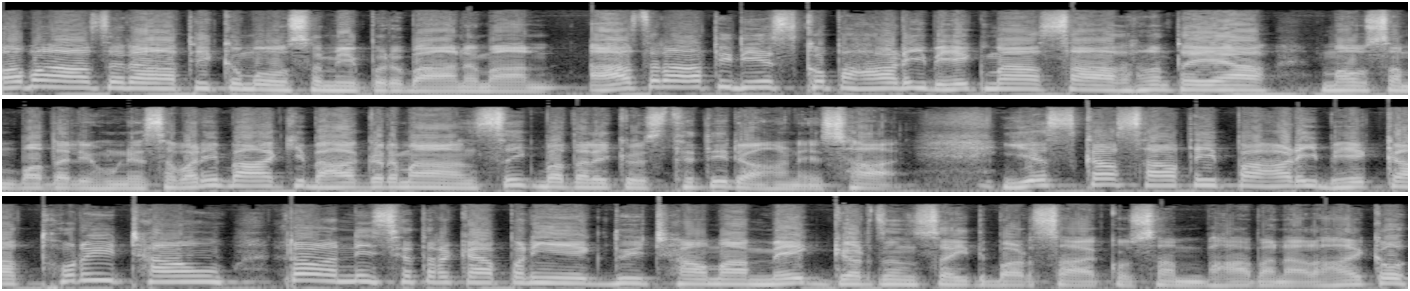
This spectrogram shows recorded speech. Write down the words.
अब आज रातिको मौसमी पूर्वानुमान। आज राति देशको पहाडी भेगमा साधारणतया मौसम बदली हुनेछ भने बाँकी भागहरूमा आंशिक बदलेको स्थिति रहनेछ। यसका साथै पहाडी भेगका थोरै ठाउँ र अन्य क्षेत्रका पनि एक दुई ठाउँमा मेघ गर्जन सहित वर्षाको सम्भावना रहेको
